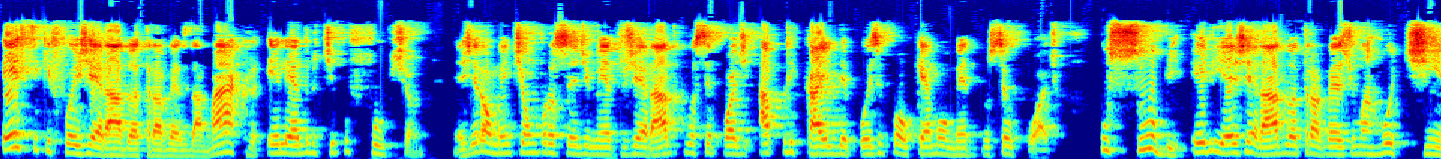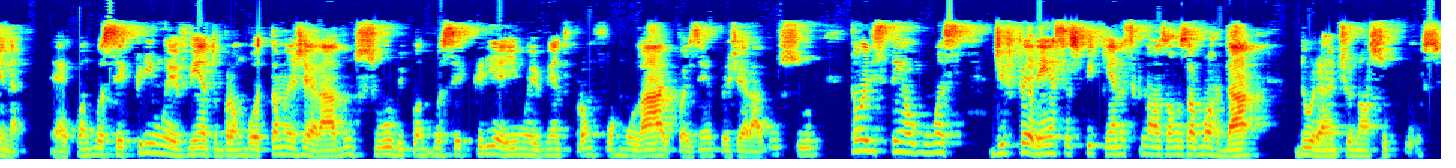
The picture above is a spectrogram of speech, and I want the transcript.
Esse que foi gerado através da macro, ele é do tipo function. É, geralmente é um procedimento gerado que você pode aplicar ele depois em qualquer momento no seu código. O sub ele é gerado através de uma rotina. É, quando você cria um evento para um botão é gerado um sub, quando você cria aí um evento para um formulário, por exemplo, é gerado um sub. Então eles têm algumas diferenças pequenas que nós vamos abordar durante o nosso curso.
